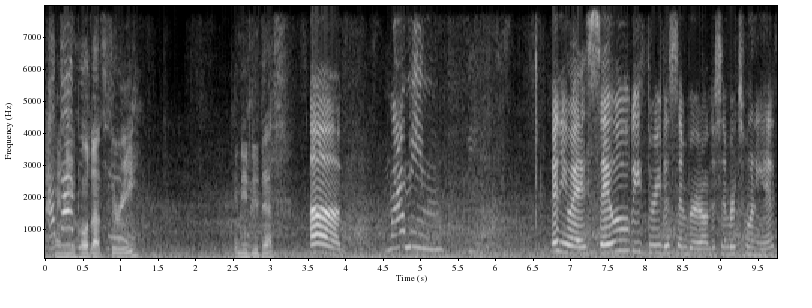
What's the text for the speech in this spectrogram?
I Can got you hold up too. three? Can you do this? um. Mommy, Anyway, Sayla will be three December on December twentieth,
